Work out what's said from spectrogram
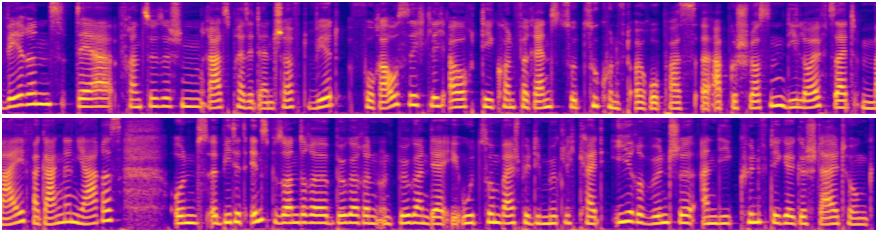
Während der französischen Ratspräsidentschaft wird voraussichtlich auch die Konferenz zur Zukunft Europas äh, abgeschlossen. Die läuft seit Mai vergangenen Jahres und äh, bietet insbesondere Bürgerinnen und Bürgern der EU zum Beispiel die Möglichkeit, ihre Wünsche an die künftige Gestaltung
